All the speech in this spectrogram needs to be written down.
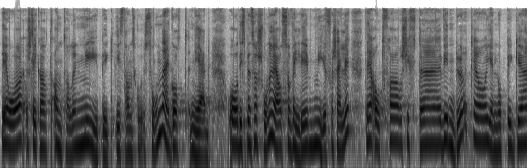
Det er òg slik at antallet nybygg i strandsonen er gått ned. Og dispensasjoner er altså veldig mye forskjellig. Det er alt fra å skifte vinduer til å gjenoppbygge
